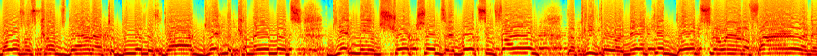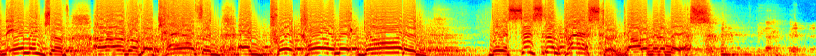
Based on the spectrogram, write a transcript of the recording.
Moses comes down after being with God, getting the commandments, getting the instructions, and what's he find? The people are naked, dancing around a fire, and an image of, uh, of, of a calf, and, and pray, calling it God, and the assistant pastor got him in a mess.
